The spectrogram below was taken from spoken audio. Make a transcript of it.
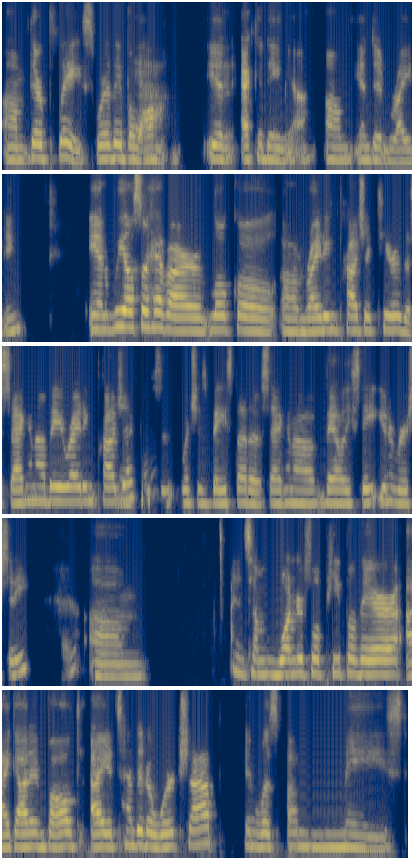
um, their place where they belong yeah. in academia um, and in writing. And we also have our local um, writing project here, the Saginaw Bay Writing Project, mm-hmm. which, is, which is based out of Saginaw Valley State University. Um, and some wonderful people there. I got involved. I attended a workshop and was amazed.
